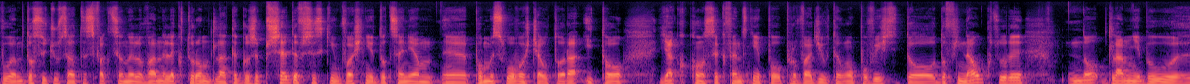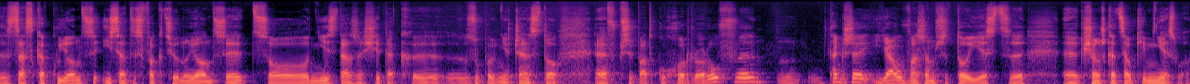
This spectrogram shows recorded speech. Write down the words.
byłem dosyć usatysfakcjonowany lekturą, dlatego że przede wszystkim właśnie doceniam pomysłowość autora i to, jak konsekwentnie poprowadził tę opowieść do, do finału, który no, dla mnie był zaskakujący i satysfakcjonujący, co nie zdarza się tak e, zupełnie często e, w przypadku horrorów. E, także ja uważam, że to jest książka całkiem niezła.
